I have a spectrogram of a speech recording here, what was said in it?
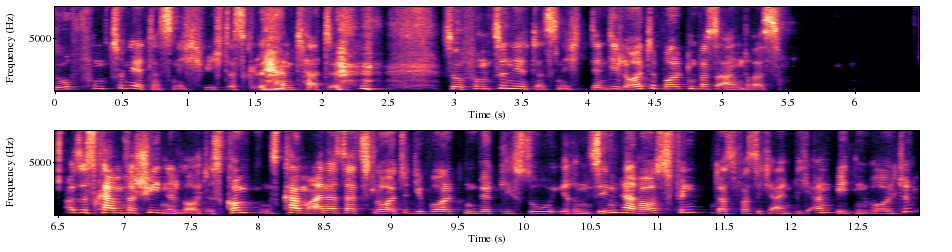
so funktioniert das nicht, wie ich das gelernt hatte. so funktioniert das nicht, denn die Leute wollten was anderes. Also es kamen verschiedene Leute. Es, kommt, es kamen einerseits Leute, die wollten wirklich so ihren Sinn herausfinden, das, was ich eigentlich anbieten wollte.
